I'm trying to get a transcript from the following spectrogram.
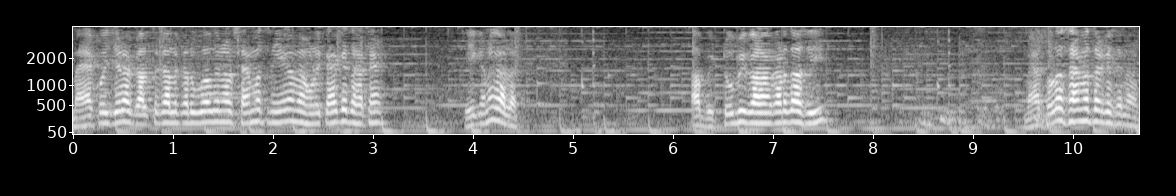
ਮੈਂ ਕੋਈ ਜਿਹੜਾ ਗਲਤ ਗੱਲ ਕਰੂਗਾ ਉਹਦੇ ਨਾਲ ਸਹਿਮਤ ਨਹੀਂ ਹੈਗਾ ਮੈਂ ਹੁਣ ਕਹਿ ਕੇ ਤਾਂ ਹਟਿਆ। ਠੀਕ ਹੈ ਨਾ ਗੱਲ? ਆ ਬਿੱਟੂ ਵੀ ਗਾਲਾਂ ਕੱਢਦਾ ਸੀ। ਮੈਂ ਥੋੜਾ ਸਹਿਮਤ ਹਾਂ ਕਿਸੇ ਨਾਲ।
